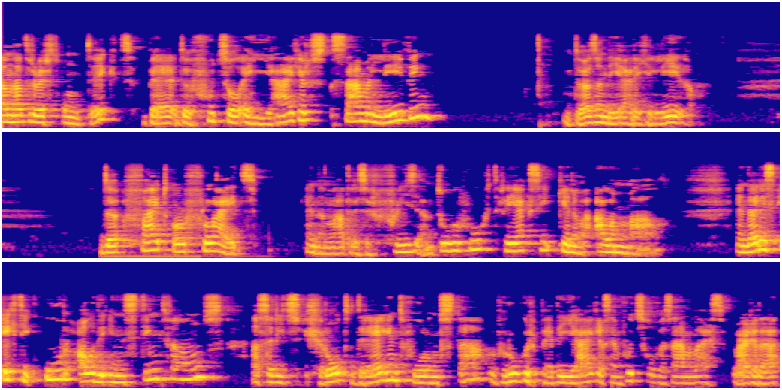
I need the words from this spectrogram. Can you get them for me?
dan dat er werd ontdekt bij de voedsel- en jagerssamenleving duizenden jaren geleden. De fight or flight, en dan later is er freeze aan toegevoegd, reactie kennen we allemaal. En dat is echt die oeroude instinct van ons. Als er iets groot dreigend voor ons staat, vroeger bij de jagers en voedselverzamelaars waren dat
